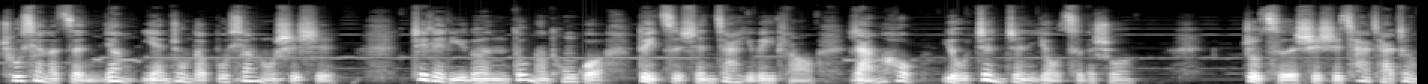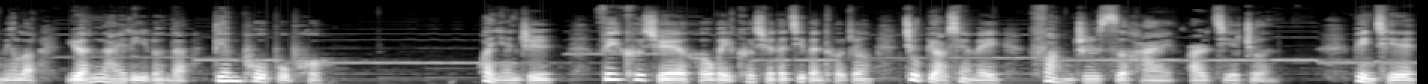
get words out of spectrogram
出现了怎样严重的不相容事实，这类理论都能通过对自身加以微调，然后又振振有词地说。注此事实，恰恰证明了原来理论的颠扑不破。换言之，非科学和伪科学的基本特征就表现为放之四海而皆准，并且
